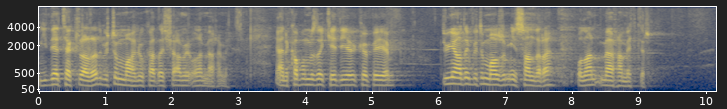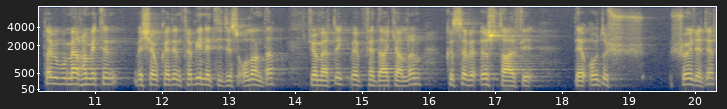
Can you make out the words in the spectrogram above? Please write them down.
yine tekrarladı, bütün mahlukata şamil olan merhamettir. Yani kapımızda kediye, köpeğe, dünyada bütün mazlum insanlara olan merhamettir. Tabi bu merhametin ve şefkatin tabi neticesi olan da cömertlik ve fedakarlığın kısa ve öz tarifi de o da şöyledir.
